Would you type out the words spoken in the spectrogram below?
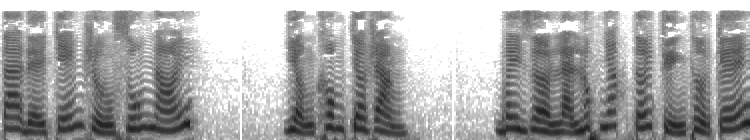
Ta để chén rượu xuống nói. Giận không cho rằng. Bây giờ là lúc nhắc tới chuyện thừa kế.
